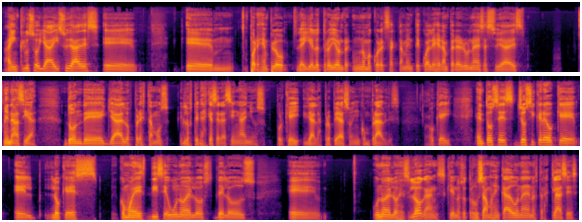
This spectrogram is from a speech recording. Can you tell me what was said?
Ah, incluso ya hay ciudades... Eh, eh, por ejemplo, leí el otro día, no me acuerdo exactamente cuáles eran, pero era una de esas ciudades en Asia, donde ya los préstamos los tenías que hacer a 100 años, porque ya las propiedades son incomprables. ¿ok? Entonces, yo sí creo que el, lo que es, como dice uno de los, de los eh, uno de los eslogans que nosotros usamos en cada una de nuestras clases,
